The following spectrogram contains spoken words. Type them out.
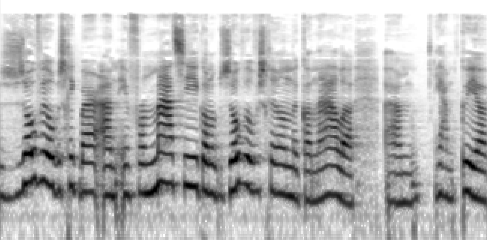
zoveel beschikbaar aan informatie. Je kan op zoveel verschillende kanalen. Um, ja, kun je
